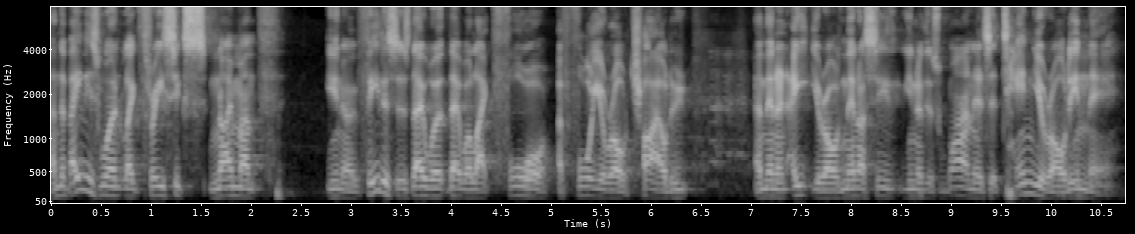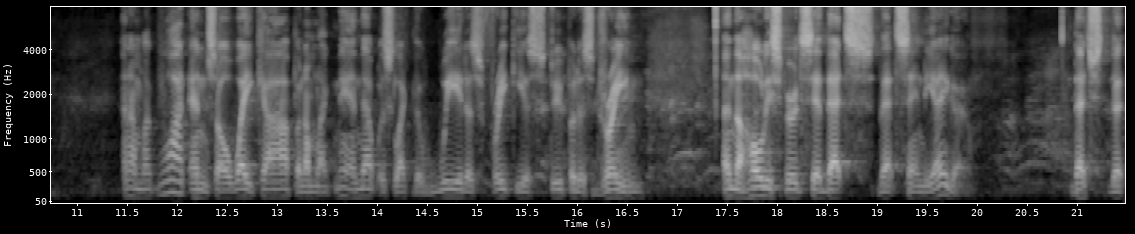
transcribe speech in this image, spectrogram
And the babies weren't like three, six, nine month, you know, fetuses. They were, they were like four, a four year old child who, and then an eight year old. And then I see, you know, this one, there's a 10 year old in there. And I'm like, what? And so I wake up and I'm like, man, that was like the weirdest, freakiest, stupidest dream. And the Holy Spirit said, that's, that's San Diego. That's that,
